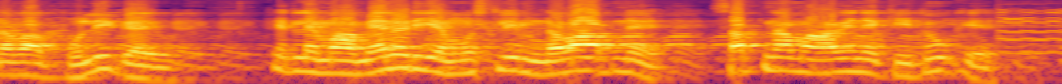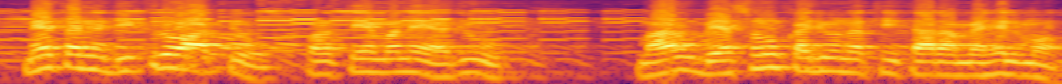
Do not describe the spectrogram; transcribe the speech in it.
નવાબ ભૂલી ગયો. એટલે માં મેલડીએ મુસ્લિમ નવાબને સપનામાં આવીને કીધું કે, મેં તને દીકરો આપ્યો, પણ તે મને હજુ મારું બેસણું કર્યું નથી તારા મહેલમાં.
